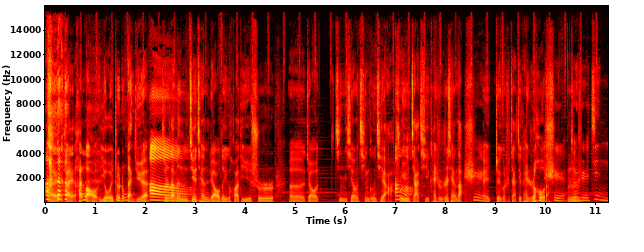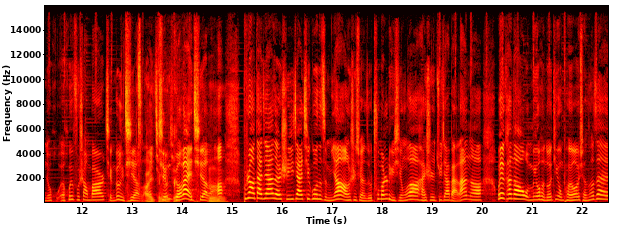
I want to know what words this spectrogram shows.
哎，还还老有这种感觉。其实咱们节前聊的一个话题是，呃，叫。近乡情更怯啊，属于假期开始之前的。是，哎，这个是假期开始之后的。是，就是近恢恢复上班，情更怯了，哎，情格外怯了啊！不知道大家的十一假期过得怎么样？是选择出门旅行了，还是居家摆烂呢？我也看到我们有很多听友朋友选择在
